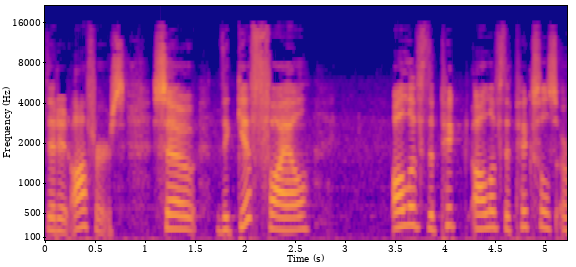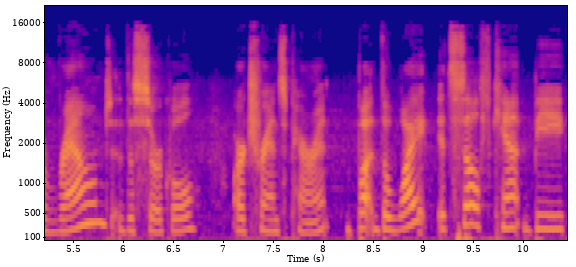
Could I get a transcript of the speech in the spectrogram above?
that it offers. So the GIF file, all of the all of the pixels around the circle are transparent, but the white itself can't be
